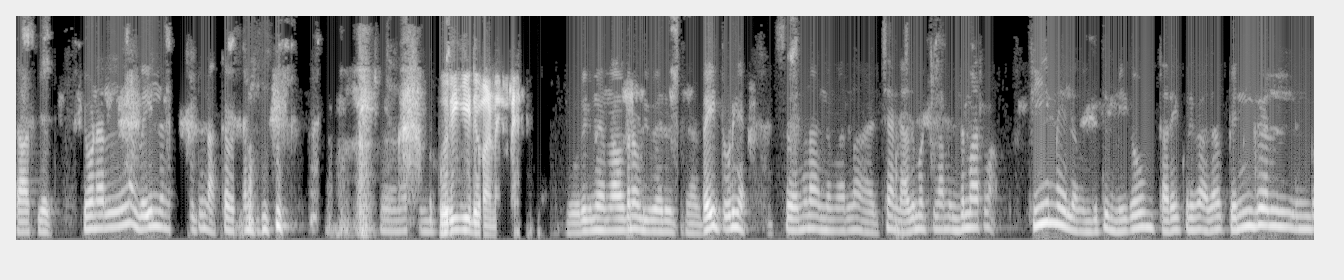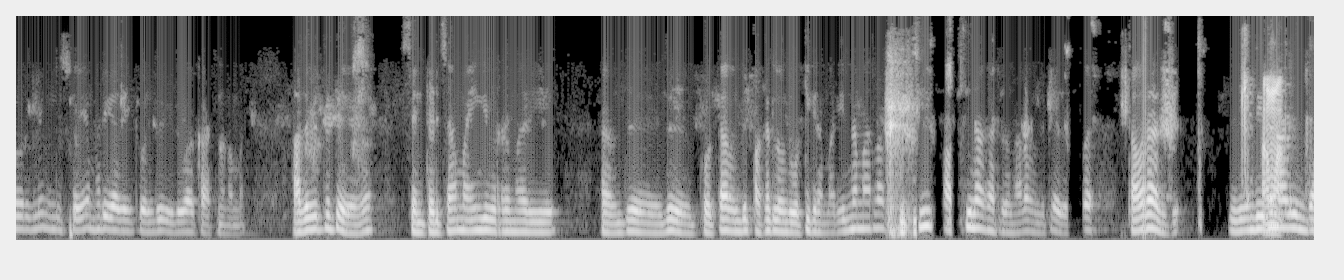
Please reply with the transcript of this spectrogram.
சாக்லேட் இவனெல்லாம் வெயில்ல நட்டு நக்க வைக்கணும். உருகிடுவானுங்களே. ஒருங்கினால தான் அப்படி வேறு ரைட் விடுங்க ஸோ என்னன்னா இந்த மாதிரிலாம் ஆச்சு அண்ட் அது மட்டும் இல்லாமல் இந்த மாதிரிலாம். ஃபீமேல வந்துட்டு மிகவும் தரைக்குறைவா அதாவது பெண்கள் என்பவர்களே வந்து சுயமரியாதைக்கு வந்து இதுவா காட்டணும் நம்ம. அதை விட்டுட்டு சென்ட் அடிச்சா மயங்கி விடுற மாதிரி வந்து இது போட்டா வந்து பக்கத்துல வந்து ஒட்டிக்கிற மாதிரி இந்த மாதிரிலாம் சீப் அப்சீனா காட்டுறதுனால வந்துட்டு அது ரொம்ப தவறா இருக்கு. இது வந்து. இதனால இந்த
